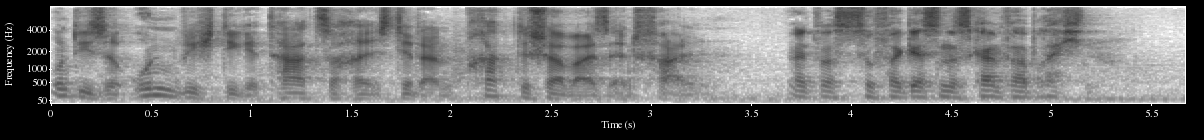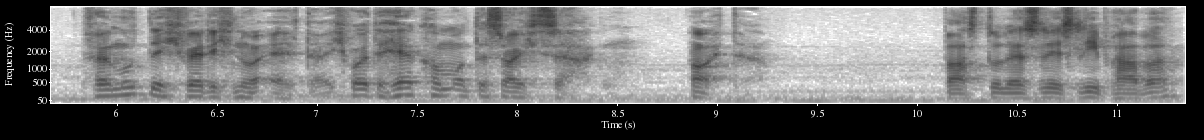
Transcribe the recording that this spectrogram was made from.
Und diese unwichtige Tatsache ist dir dann praktischerweise entfallen. Etwas zu vergessen ist kein Verbrechen. Vermutlich werde ich nur älter. Ich wollte herkommen und es euch sagen. Heute. Warst du Leslies Liebhaber?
